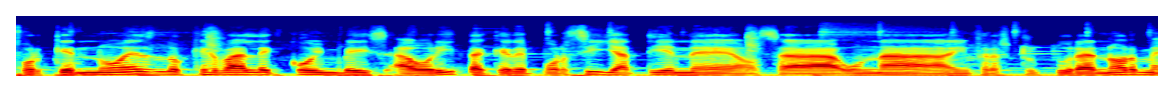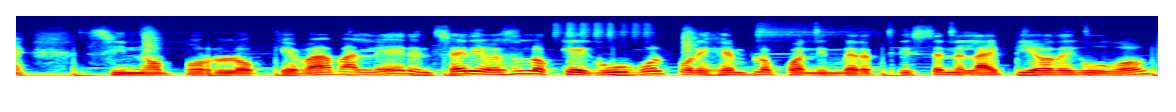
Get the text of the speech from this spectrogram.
porque no es lo que vale Coinbase ahorita, que de por sí ya tiene, o sea, una infraestructura enorme, sino por lo que va a valer, en serio. Eso es lo que Google por ejemplo, cuando invertiste en el IPO de Google,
